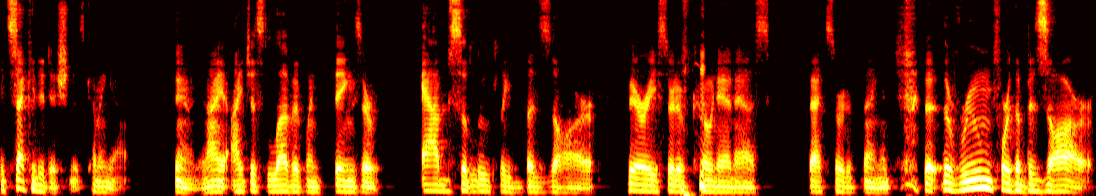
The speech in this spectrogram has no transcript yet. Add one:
its second edition is coming out soon, and I I just love it when things are absolutely bizarre, very sort of Conan esque, that sort of thing, and the the room for the bizarre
